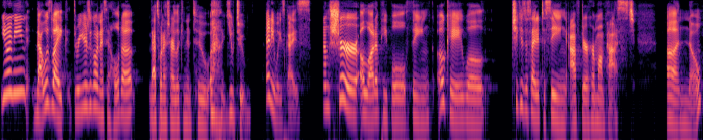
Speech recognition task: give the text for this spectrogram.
you know what I mean? That was like three years ago. And I said, hold up. That's when I started looking into YouTube. Anyways, guys, I'm sure a lot of people think, okay, well, Chiquis decided to sing after her mom passed. Uh, no.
